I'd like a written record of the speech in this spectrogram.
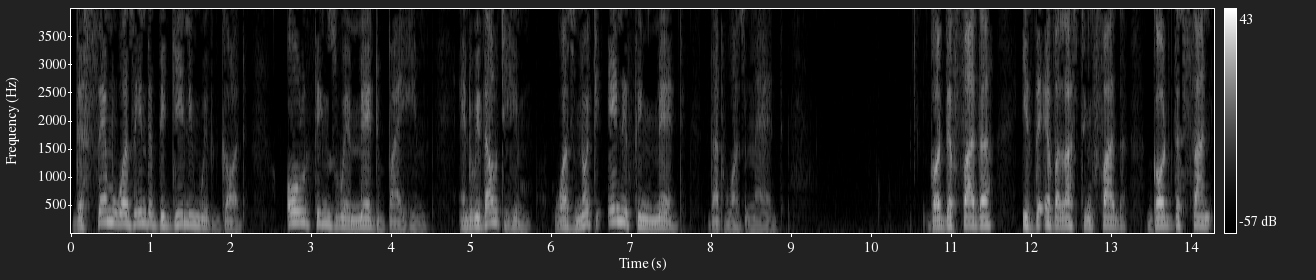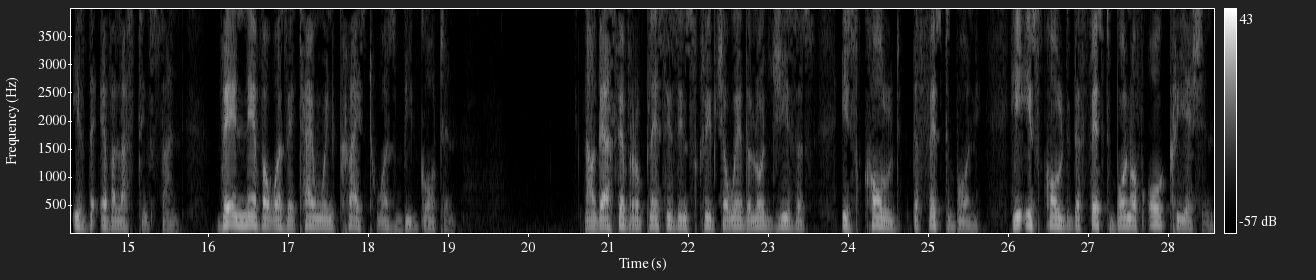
The same was in the beginning with God. All things were made by Him, and without Him was not anything made that was made. God the Father is the everlasting Father. God the Son is the everlasting Son. There never was a time when Christ was begotten. Now there are several places in scripture where the Lord Jesus is called the firstborn. He is called the firstborn of all creation.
